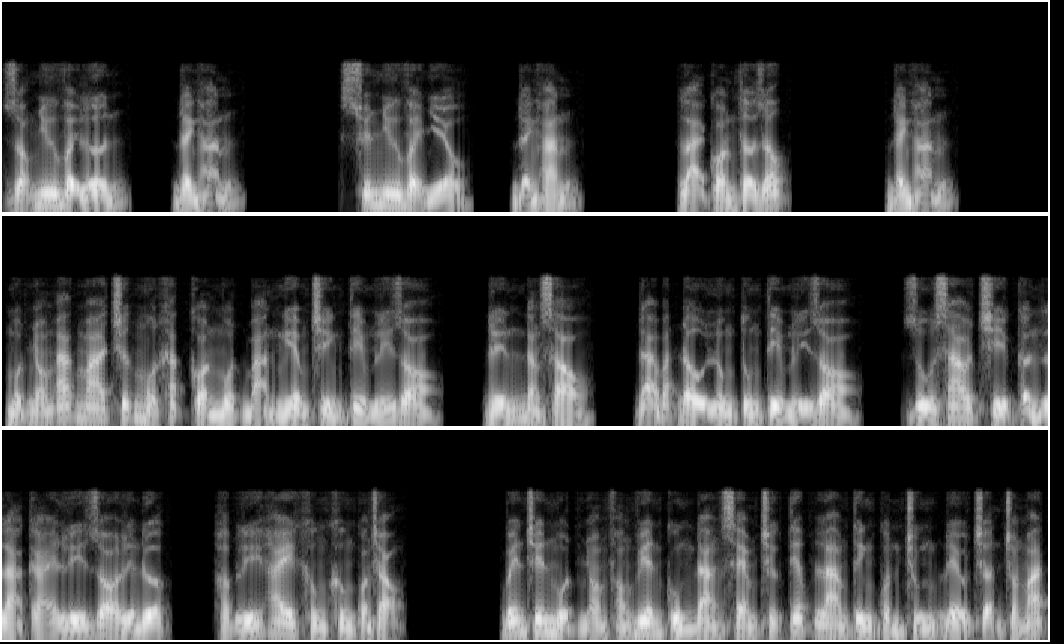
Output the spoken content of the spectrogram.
Giọng như vậy lớn, đánh hắn. Xuyên như vậy nhiều, đánh hắn. Lại còn thở dốc, đánh hắn. Một nhóm ác ma trước một khắc còn một bản nghiêm chỉnh tìm lý do, đến đằng sau, đã bắt đầu lung tung tìm lý do, dù sao chỉ cần là cái lý do liền được, hợp lý hay không không quan trọng. Bên trên một nhóm phóng viên cùng đang xem trực tiếp Lam Tinh quần chúng đều trợn tròn mắt.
